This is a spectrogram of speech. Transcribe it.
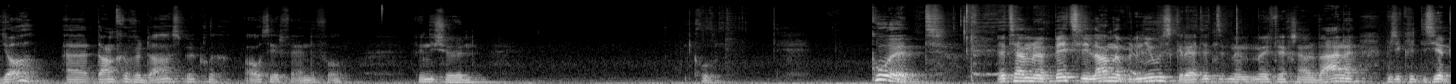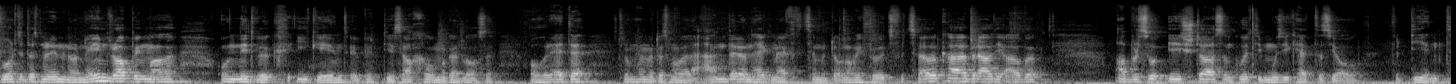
ja, äh, danke für das, wirklich. Auch sehr Fan davon. Finde ich schön. Cool. Gut. Jetzt haben wir ein bisschen lange über News geredet. Wir müssen vielleicht schnell erwähnen, wir sind kritisiert worden, dass wir immer noch Name-Dropping machen und nicht wirklich eingehend über die Sachen, die wir gerade hören, auch reden. Darum haben wir das mal ändern und haben gemerkt, jetzt haben wir doch noch ein viel zu erzählen über all die Alben. Aber so ist das und gute Musik hat das ja auch verdient.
